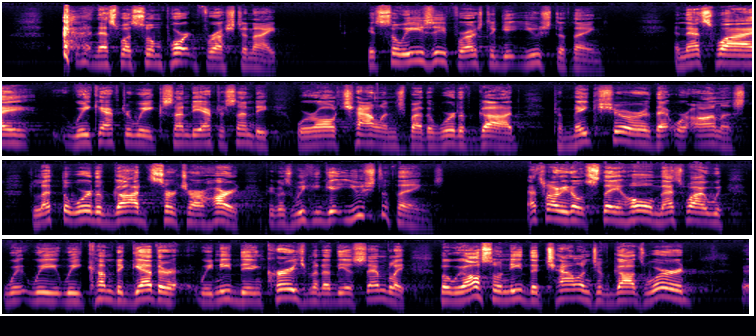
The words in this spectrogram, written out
and that's what's so important for us tonight. It's so easy for us to get used to things. And that's why week after week, Sunday after Sunday, we're all challenged by the Word of God to make sure that we're honest, let the Word of God search our heart because we can get used to things. That's why we don't stay home. That's why we, we, we, we come together. We need the encouragement of the assembly, but we also need the challenge of God's Word uh,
